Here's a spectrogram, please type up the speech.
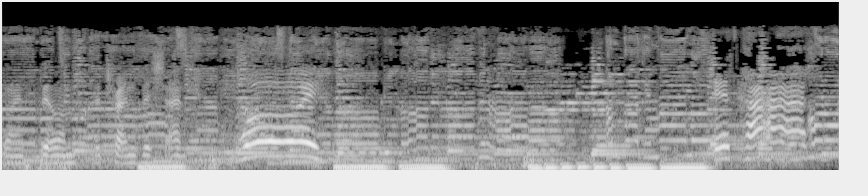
going to film the transition. Whoa! It's hot.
